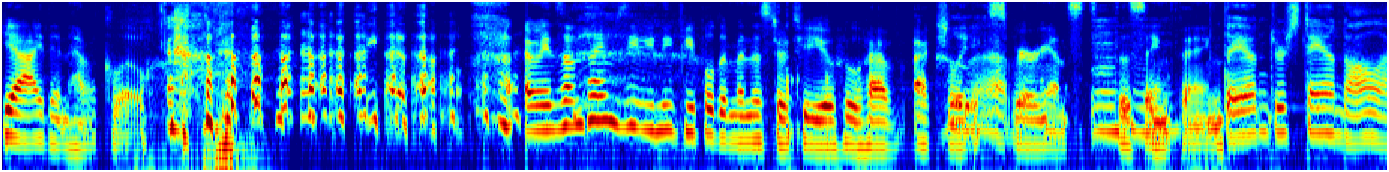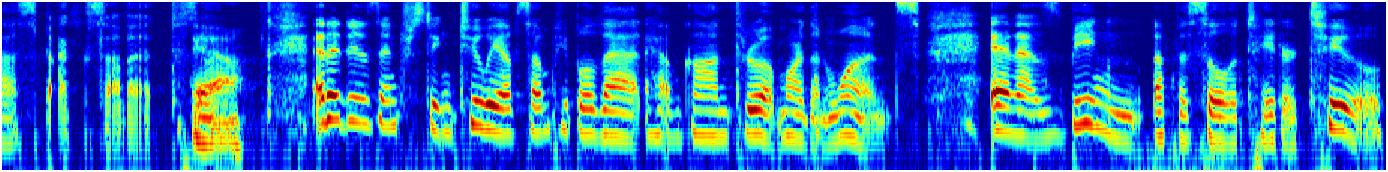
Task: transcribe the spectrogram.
yeah, I didn't have a clue. you know? I mean, sometimes you need people to minister to you who have actually have- experienced the mm-hmm. same thing. They understand all aspects of it. so. Yeah. And it is interesting, too. We have some people that have gone through it more than once. And as being a facilitator, too,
